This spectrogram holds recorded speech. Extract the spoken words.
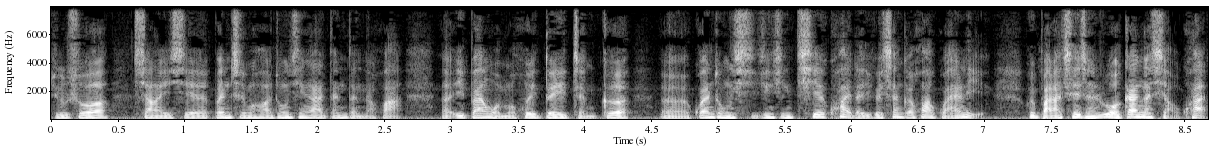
比如说像一些奔驰文化中心啊等等的话，呃，一般我们会对整个呃观众席进行切块的一个相隔化管理，会把它切成若干个小块，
